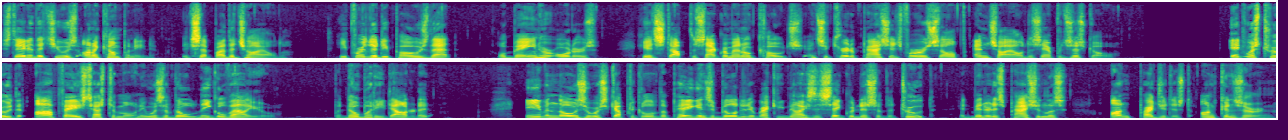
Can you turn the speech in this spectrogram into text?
stated that she was unaccompanied, except by the child. He further deposed that, obeying her orders, he had stopped the Sacramento coach and secured a passage for herself and child to San Francisco. It was true that Ah Fe's testimony was of no legal value, but nobody doubted it. Even those who were skeptical of the pagan's ability to recognize the sacredness of the truth admitted his passionless, unprejudiced unconcern.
